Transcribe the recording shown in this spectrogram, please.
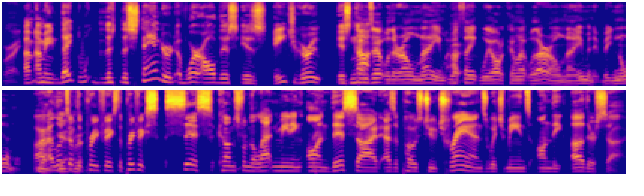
Right. I, I mean, they the the standard of where all this is Each group is comes up with their own name. I think we ought to come up with our own name, and it be normal. All right, I looked yeah, up the prefix. The prefix cis comes from the Latin meaning on this side as opposed to trans, which means on the other side.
